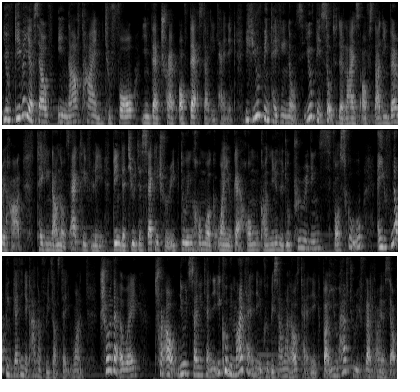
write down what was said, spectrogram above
you've given yourself enough time to fall in that trap of that studying technique. If you've been taking notes, you've been sold to the lies of studying very hard, taking down notes actively, being the tutor secretary, doing homework when you get home, continue to do pre-readings for school, and you've not been getting the kind of results that you want. Throw that away, try out new studying technique. It could be my technique, it could be someone else's technique, but you have to reflect on yourself.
